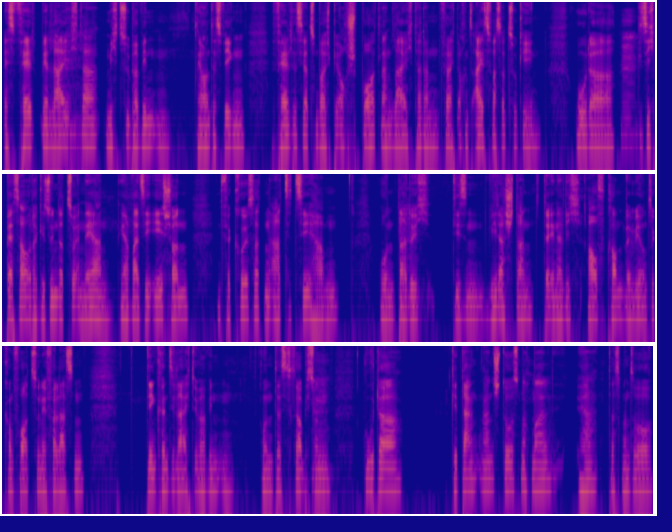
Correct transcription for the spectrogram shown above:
es fällt mir leichter, mhm. mich zu überwinden. Ja, und deswegen fällt es ja zum Beispiel auch Sportlern leichter, dann vielleicht auch ins Eiswasser zu gehen oder hm. sich besser oder gesünder zu ernähren, ja, weil sie eh schon einen vergrößerten ACC haben und dadurch hm. diesen Widerstand, der innerlich aufkommt, wenn wir unsere Komfortzone verlassen, den können sie leicht überwinden. Und das ist, glaube ich, so ein hm. guter Gedankenanstoß nochmal, ja, dass man so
